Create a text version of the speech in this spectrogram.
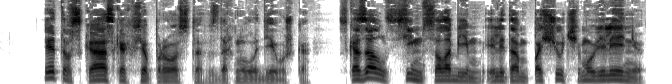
— Это в сказках все просто, — вздохнула девушка. — Сказал Сим Салабим или там по щучьему велению.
